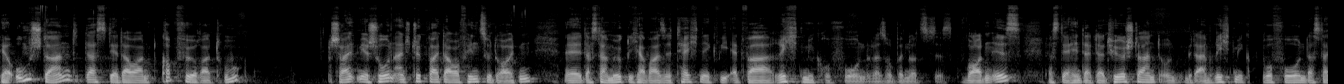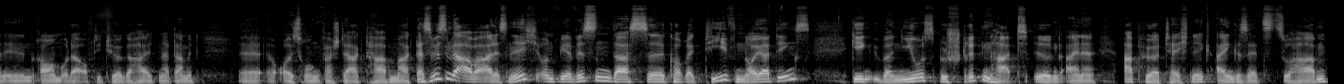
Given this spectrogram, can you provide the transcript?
Der Umstand, dass der dauernd Kopfhörer trug, scheint mir schon ein Stück weit darauf hinzudeuten, äh, dass da möglicherweise Technik wie etwa Richtmikrofon oder so benutzt ist, worden ist, dass der hinter der Tür stand und mit einem Richtmikrofon das dann in den Raum oder auf die Tür gehalten hat, damit äh, Äußerungen verstärkt haben mag. Das wissen wir aber alles nicht und wir wissen, dass äh, Korrektiv neuerdings gegenüber NIOS bestritten hat, irgendeine Abhörtechnik eingesetzt zu haben.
